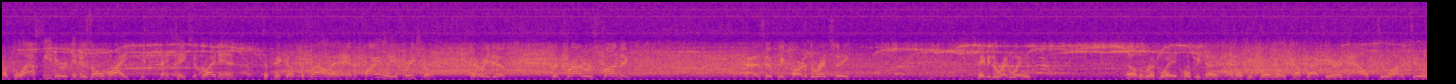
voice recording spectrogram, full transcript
a glass eater in his own right, and takes it right in to pick up the foul. And, and finally, a free throw. There we do. The crowd responding as if we parted the Red Sea. Maybe the Red Wave. Well, the Red Wave hoping uh, hoping for a little comeback here, and now two out of two.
